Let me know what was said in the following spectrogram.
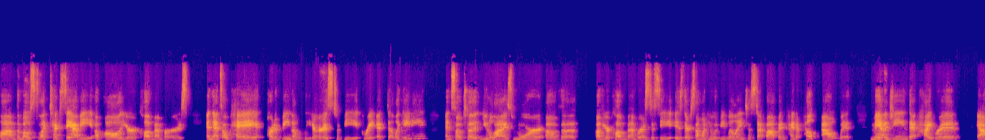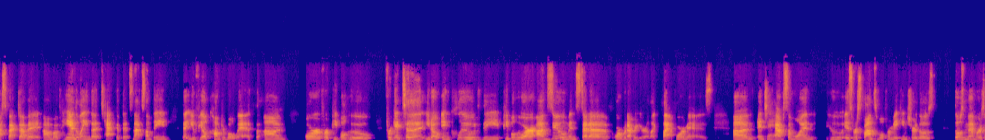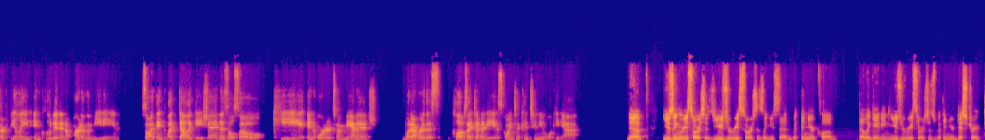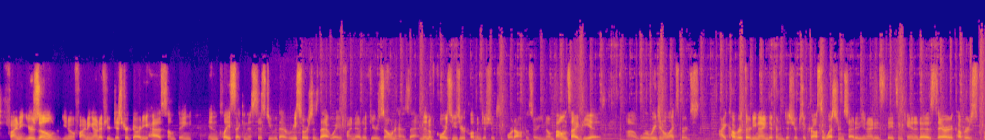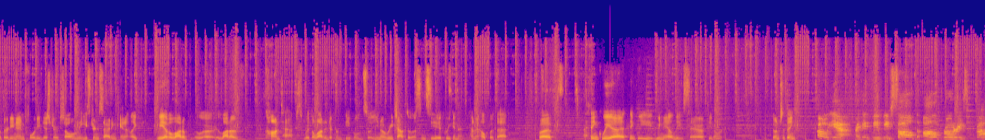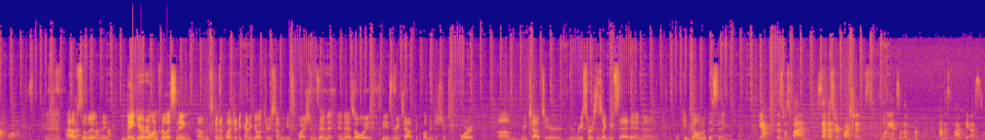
um, the most like tech savvy of all your club members and that's okay part of being a leader is to be great at delegating. And so to utilize more of the of your club members to see is there someone who would be willing to step up and kind of help out with managing that hybrid aspect of it um, of handling the tech if that's not something that you feel comfortable with um, or for people who forget to you know include the people who are on zoom instead of or whatever your like platform is. Um, and to have someone who is responsible for making sure those those members are feeling included and a part of the meeting. So i think like delegation is also key in order to manage whatever this club's identity is going to continue looking at. Yeah, using resources, use your resources, like you said, within your club, delegating, use your resources within your district, finding your zone, you know, finding out if your district already has something in place that can assist you with that resources that way find out if your zone has that and then of course use your club and district support officer you know bounce ideas uh, we're regional experts I cover 39 different districts across the western side of the United States and Canada. Sarah covers for 39, 40 districts all on the eastern side in Canada. Like we have a lot of uh, a lot of contacts with a lot of different people, and so you know, reach out to us and see if we can kind of help with that. But I think we uh, I think we we nailed these, Sarah. If you don't, don't you think? Oh yeah, I think we we've solved all of Rotary's problems. Absolutely. Thank you everyone for listening. Um, it's been a pleasure to kind of go through some of these questions. And, and as always, please reach out to Club and District Support. Um, reach out to your, your resources, like we said, and uh, we'll keep going with this thing. Yeah, this was fun. Send us your questions. We'll answer them on this podcast.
